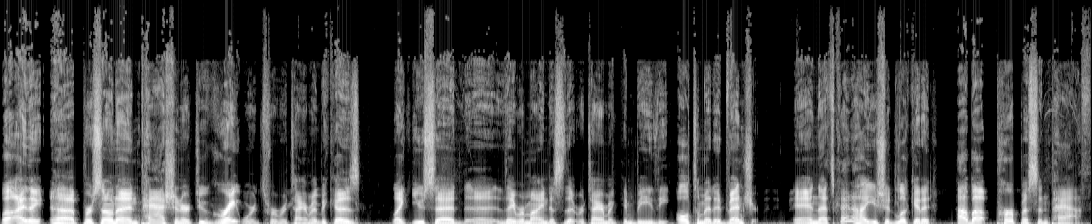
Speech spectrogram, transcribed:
well i think uh, persona and passion are two great words for retirement because like you said uh, they remind us that retirement can be the ultimate adventure and that's kind of how you should look at it how about purpose and path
